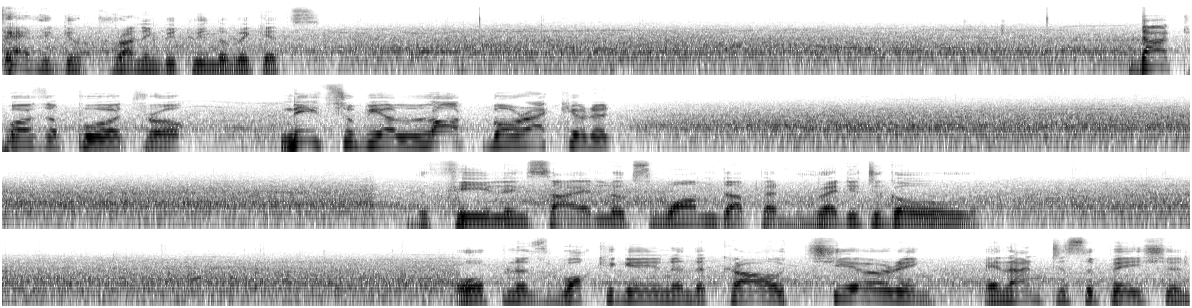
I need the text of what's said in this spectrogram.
Very good running between the wickets. That was a poor throw. Needs to be a lot more accurate. The field inside looks warmed up and ready to go. Openers walking in and the crowd cheering in anticipation.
